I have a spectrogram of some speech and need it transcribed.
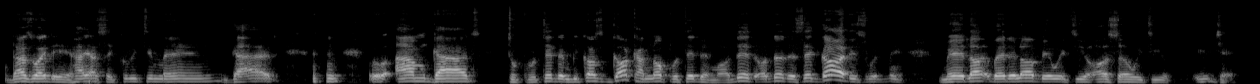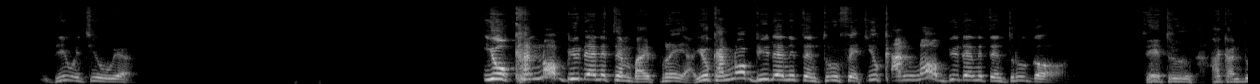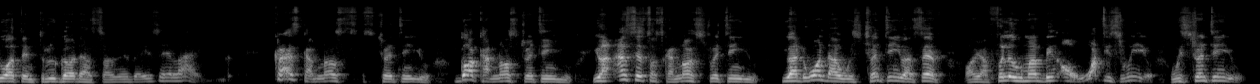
That's why they hire security men, guard, oh, armed guards to protect them because God cannot protect them. Although, they say, God is with me, may, Lord, may the Lord be with you, also with you. Be with you where you cannot build anything by prayer. You cannot build anything through faith. You cannot build anything through God. Say through, I can do nothing through God. That's all. it's a lie. Christ cannot strengthen you. God cannot strengthen you. Your ancestors cannot strengthen you. You are the one that will strengthen yourself, or your fellow human being, or what is real will strengthen you.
